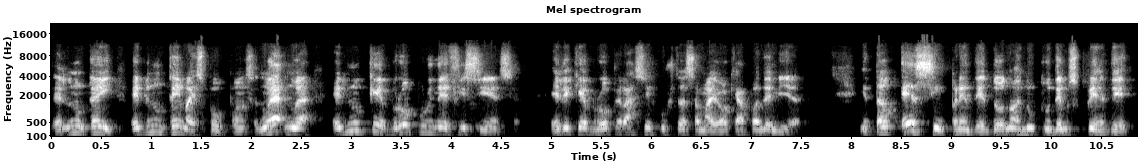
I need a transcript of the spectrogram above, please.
Ele não tem, ele não tem mais poupança. Não é, não é, ele não quebrou por ineficiência ele quebrou pela circunstância maior que é a pandemia. Então, esse empreendedor nós não podemos perder,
